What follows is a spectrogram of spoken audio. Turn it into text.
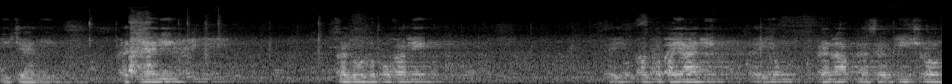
ni Jenny. At Jenny, saludo po kami sa iyong pagpapayanin, sa iyong ganap na serbisyo,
